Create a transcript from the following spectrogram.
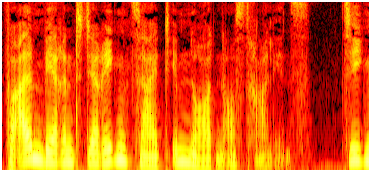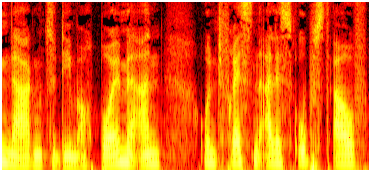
vor allem während der Regenzeit im Norden Australiens. Ziegen nagen zudem auch Bäume an und fressen alles Obst auf,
